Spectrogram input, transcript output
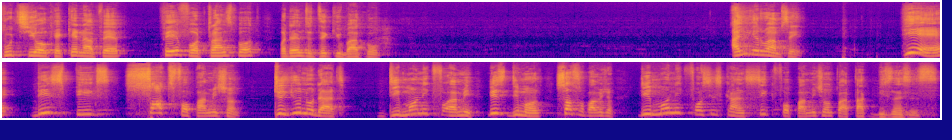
Put you on keke napep, pay for transport for them to take you back home. Are you getting what I'm saying? Here, this speaks sought for permission. Do you know that demonic for I mean this demon sought for permission? Demonic forces can seek for permission to attack businesses.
